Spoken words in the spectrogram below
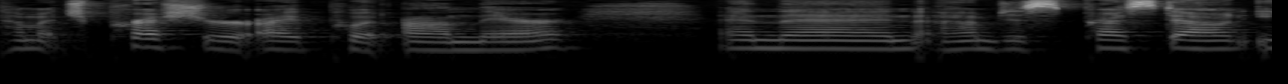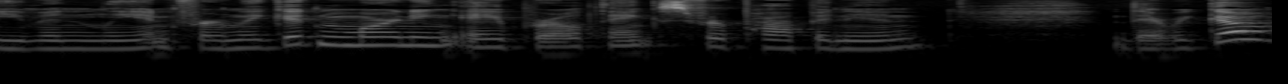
how much pressure I put on there. And then um, just press down evenly and firmly. Good morning, April. Thanks for popping in. There we go.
